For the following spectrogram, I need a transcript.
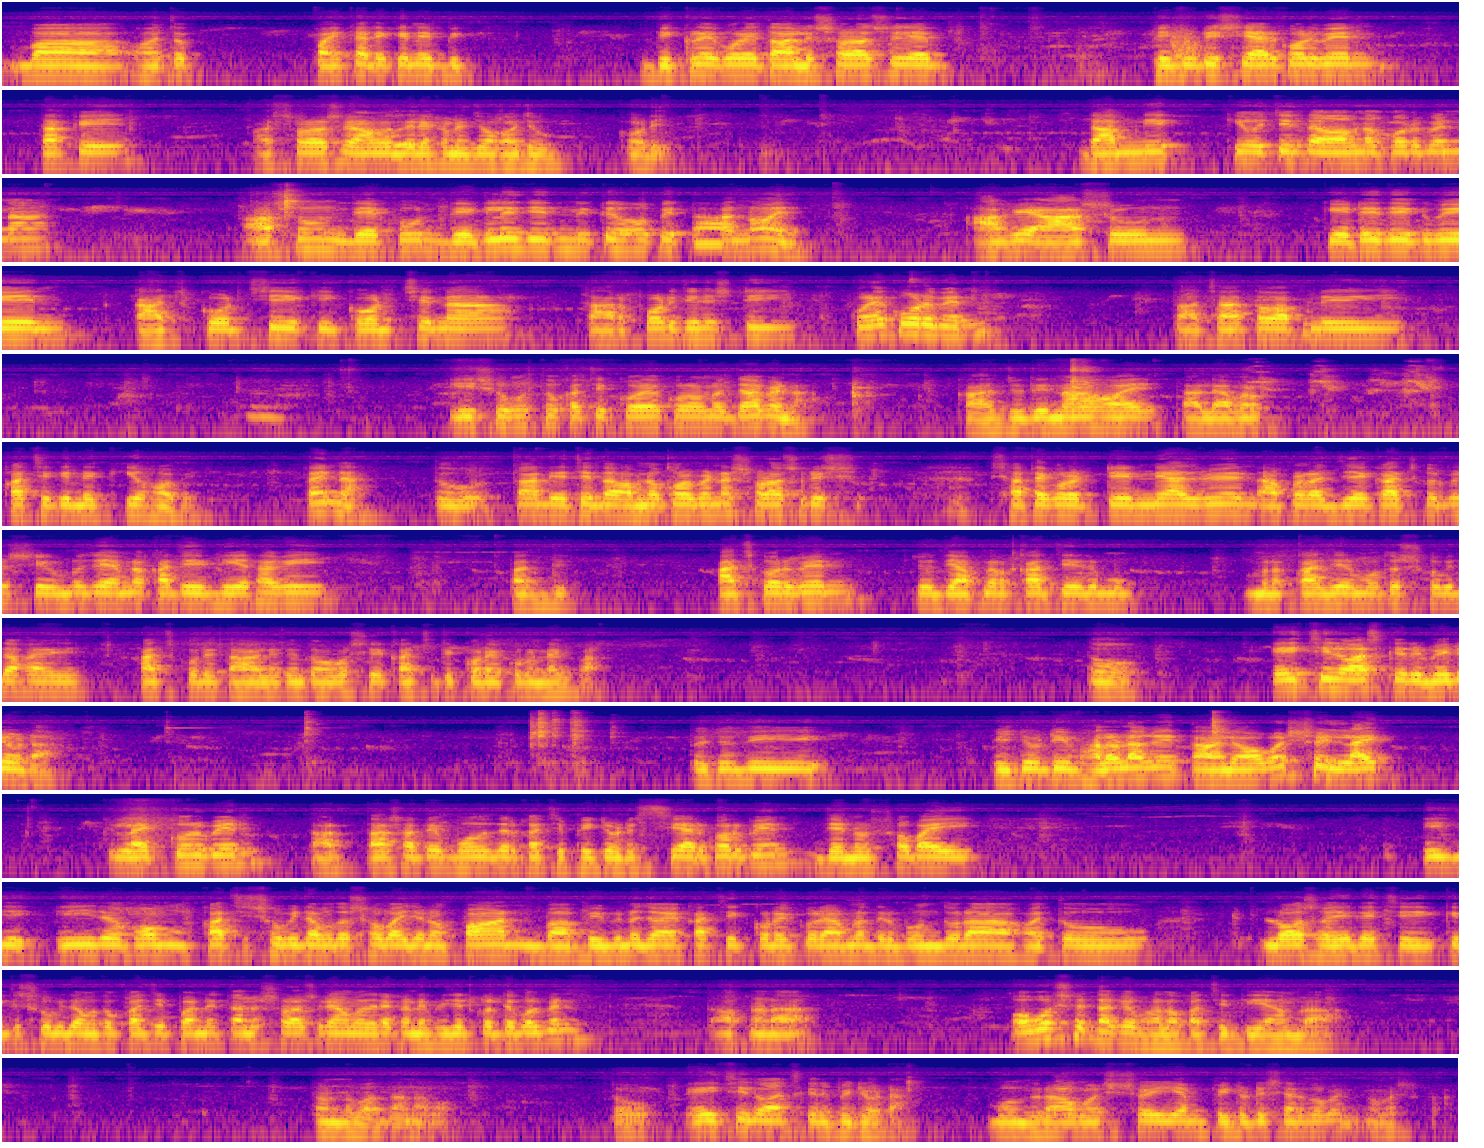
বা হয়তো পাইকারি এখানে বিক- বিক্রয় করে, তাহলে সরাসরি ভিডিওটি শেয়ার করবেন, তাকে আর সরাসরি আমাদের এখানে যোগাযোগ করে। দাম নিয়ে কেউ চিন্তা ভাবনা করবেন না। আসুন, দেখুন, দেখলে যে নিতে হবে তা নয়। আগে আসুন কেটে দেখবেন, কাজ করছে, কি করছে না, তারপর জিনিসটি করে করবেন। তাছাড়া তো আপনি এই সমস্ত কাছে করে করানো যাবে না। কাজ যদি না হয়, তাহলে আবার কাছে কিনে কি হবে? তাই না? তো তা নিয়ে চিন্তা ভাবনা করবেন না, সরাসরি সাথে করে ট্রেন নিয়ে আসবেন। আপনারা যে কাজ করবেন, সেই অনুযায়ী আমরা কাজে দিয়ে থাকি। কাজ করবেন। যদি আপনার কাজের মানে কাজের মতো সুবিধা হয় কাজ করে, তাহলে কিন্তু অবশ্যই কাজটি করে করুন একবার। তো এই ছিল আজকের ভিডিওটা। তো যদি ভিডিওটি ভালো লাগে, তাহলে অবশ্যই লাইক লাইক করবেন, আর তার সাথে বন্ধুদের কাছে ভিডিওটি শেয়ার করবেন, যেন সবাই এই যে এই রকম কাছে সুবিধা মতো সবাই যেন পান, বা বিভিন্ন জায়গায় কাছে করে করে আপনাদের বন্ধুরা হয়তো লস হয়ে গেছে, কিন্তু সুবিধা মতো কাজে পাননি, তাহলে সরাসরি আমাদের এখানে ভিজিট করতে বলবেন। আপনারা অবশ্যই তাকে ভালো কাছে দিয়ে আমরা ধন্যবাদ জানাব। তো এই ছিল আজকের ভিডিওটা। বন্ধুরা, অবশ্যই আমি ভিডিওটি শেয়ার করবেন। নমস্কার।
